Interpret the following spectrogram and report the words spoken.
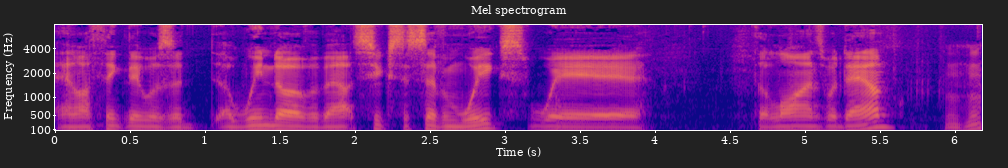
and I think there was a, a window of about six to seven weeks where the Lions were down. Mm-hmm.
